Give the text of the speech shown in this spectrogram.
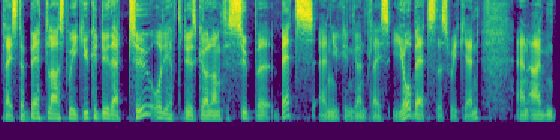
placed a bet last week. You could do that too. All you have to do is go along to Supabets and you can go and place your bets this weekend. And I'm,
